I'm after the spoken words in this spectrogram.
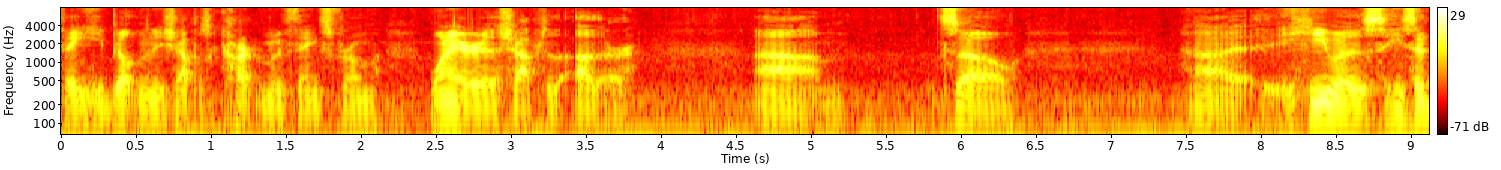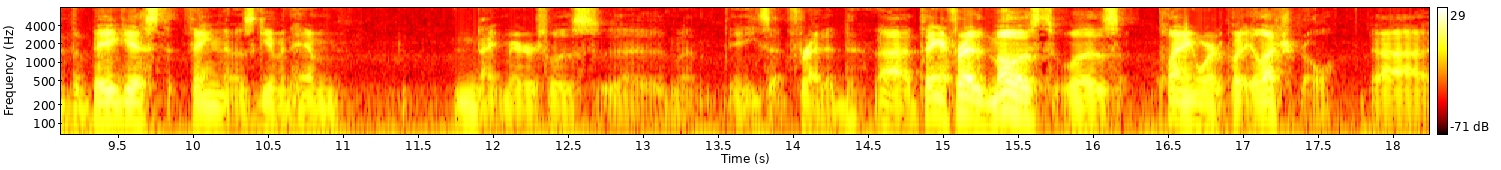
thing he built in the new shop was a cart to move things from one area of the shop to the other. Um, so uh, he was. He said the biggest thing that was given him nightmares was. Uh, he said fretted. Uh, the thing I fretted most was planning where to put electrical. Uh,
